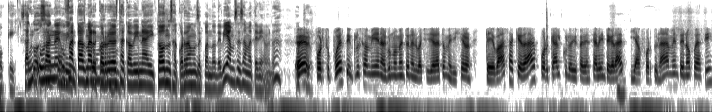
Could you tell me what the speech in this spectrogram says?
Ok, un, fantasma recorrió esta cabina y todos nos acordamos de cuando debíamos esa materia, ¿verdad? Eh, por supuesto, incluso a mí en algún momento en el bachillerato me dijeron, te vas a quedar por cálculo diferencial e integral y afortunadamente no fue así,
